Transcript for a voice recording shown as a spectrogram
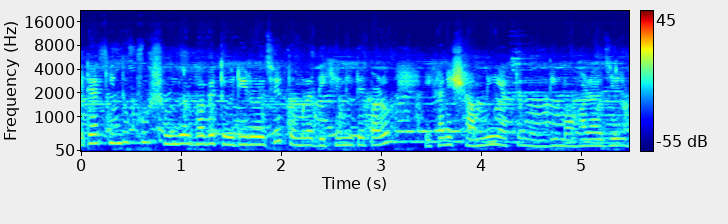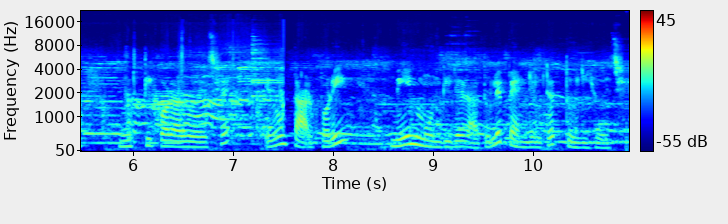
এটা কিন্তু খুব সুন্দরভাবে তৈরি রয়েছে, তোমরা দেখে নিতে পারো। এখানে সামনেই একটা নন্দী মহারাজের মূর্তি করা রয়েছে এবং তারপরেই মেন মন্দিরের আদলে প্যান্ডেলটা তৈরি হয়েছে।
